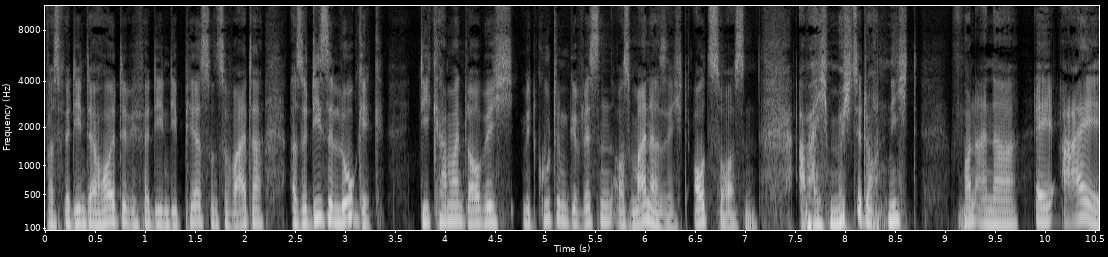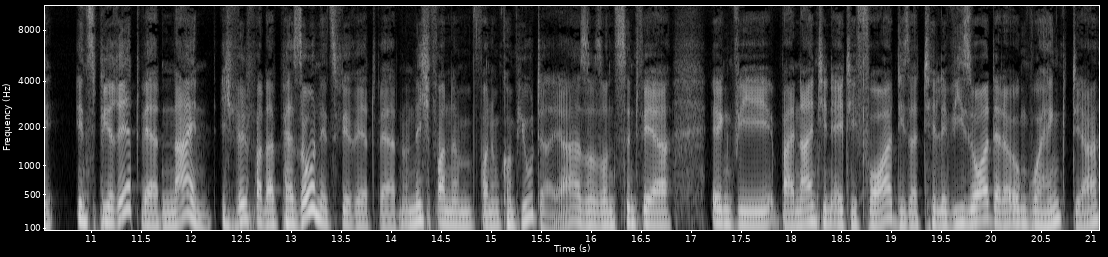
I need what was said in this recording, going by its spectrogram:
Was verdient er heute? Wie verdienen die Peers und so weiter? Also diese Logik, die kann man, glaube ich, mit gutem Gewissen aus meiner Sicht outsourcen. Aber ich möchte doch nicht von einer AI inspiriert werden. Nein, ich will von einer Person inspiriert werden und nicht von einem, von einem Computer. Ja, also sonst sind wir irgendwie bei 1984, dieser Televisor, der da irgendwo hängt, ja,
